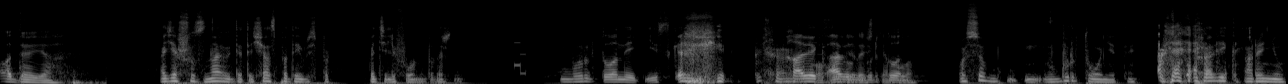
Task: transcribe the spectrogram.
А де я? А я що знаю, де ти? Щас подивлюсь по, по телефону, подожди. Буртон якийсь, скажи. Ха. Хавік Походу, Аві лишня Буртон. була. Ось в, в буртоні ти. Хавік Ареню.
